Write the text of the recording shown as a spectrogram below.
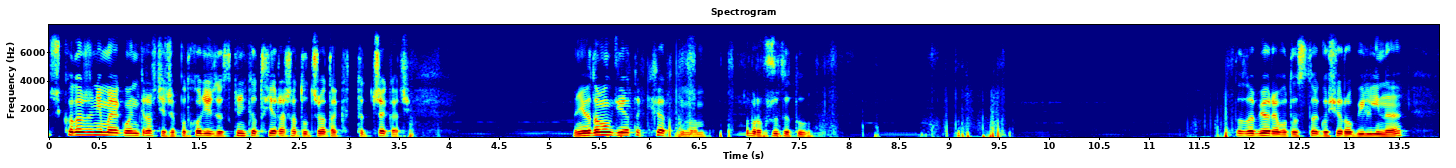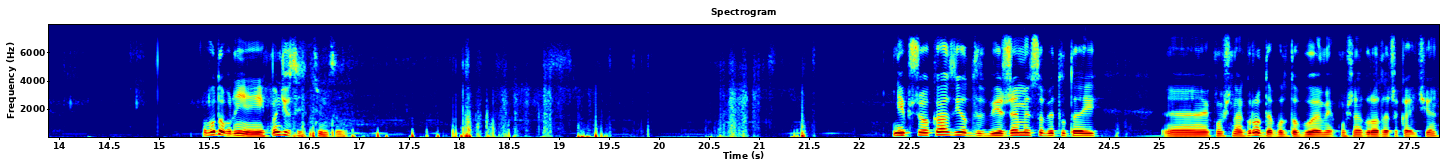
Szkoda, że nie ma jak w Minecrafcie, że podchodzisz do skrzynki, otwierasz, a tu trzeba tak czekać. No nie wiadomo, gdzie ja te kwiatki mam. Dobra, wrzucę tu. To zabiorę, bo to z tego się robi linę. No bo dobra, nie, niech będzie w tej skrzynce. I przy okazji odbierzemy sobie tutaj e, jakąś nagrodę, bo zdobyłem jakąś nagrodę, czekajcie.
